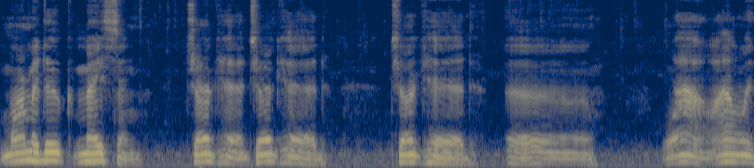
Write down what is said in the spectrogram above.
Marmaduke Mason, Jughead, Jughead, Jughead. Uh, wow, I only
